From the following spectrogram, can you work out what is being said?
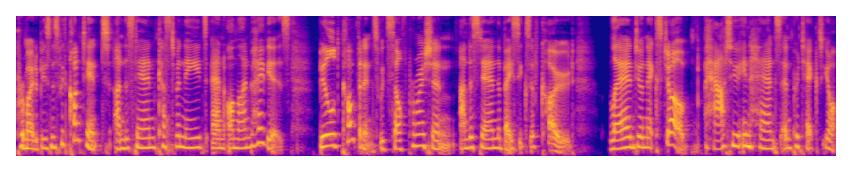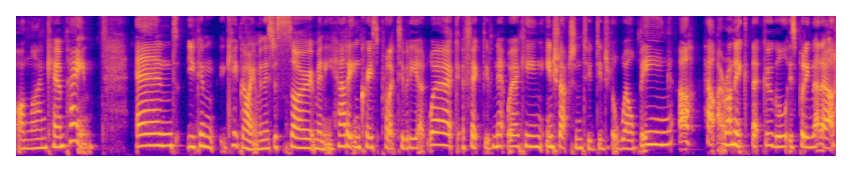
promote a business with content, understand customer needs and online behaviors, build confidence with self promotion, understand the basics of code, land your next job, how to enhance and protect your online campaign. And you can keep going. I mean, there's just so many. How to increase productivity at work, effective networking, introduction to digital well-being. Oh, how ironic that Google is putting that out.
